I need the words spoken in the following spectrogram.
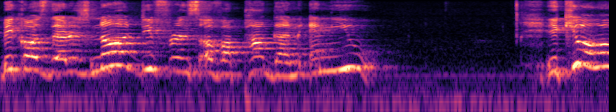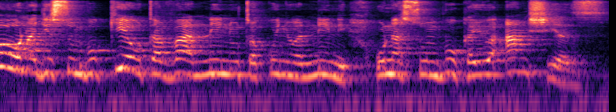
Because there is no difference of a pagan and you. Ikiwa wewe unajisumbukia utavaa nini, utakunywa nini, unasumbuka, you are anxious.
